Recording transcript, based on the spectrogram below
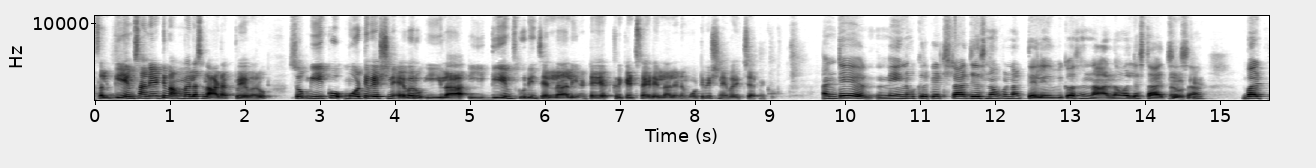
అసలు గేమ్స్ అనేటివి అమ్మాయిలు అసలు ఆడకపోయేవారు. సో మీకు మోటివేషన్ ఎవరు? ఇలా ఈ గేమ్స్ గురించి వెళ్ళాలి అంటే క్రికెట్ సైడ్ వెళ్ళాలి అనే మోటివేషన్ ఎవరు ఇచ్చారు మీకు? అంటే నేను క్రికెట్ స్టార్ట్ చేసినప్పుడు నాకు తెలియదు బికాస్ నాన్న వల్ల స్టార్ట్ చేసా బట్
